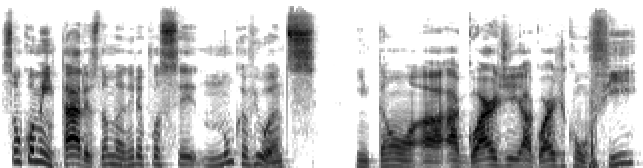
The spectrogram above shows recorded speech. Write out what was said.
são comentários da maneira que você nunca viu antes. Então, aguarde, aguarde, confie.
